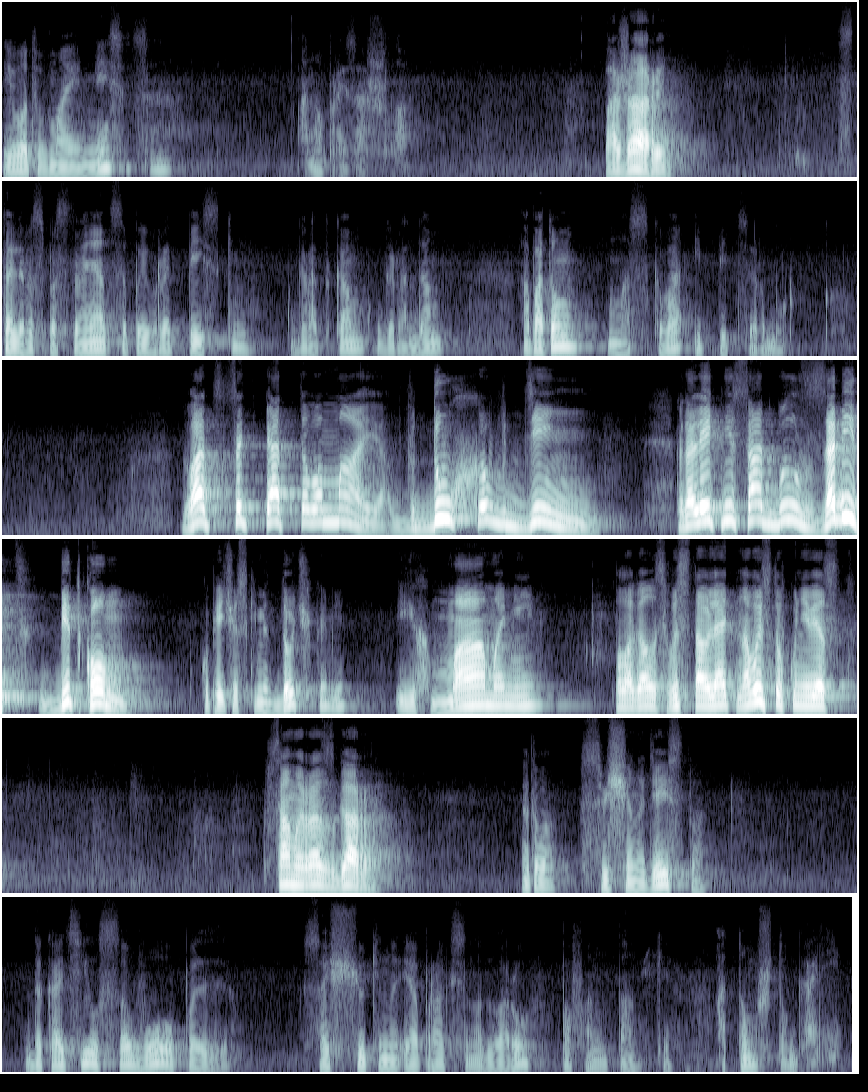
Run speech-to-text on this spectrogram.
И вот в мае месяце оно произошло. Пожары стали распространяться по европейским городкам, городам, а потом Москва и Петербург. 25 мая, в Духов день, когда летний сад был забит битком купеческими дочками и их мамами, полагалось выставлять на выставку невест в самый разгар этого священодейства докатился вопль со Щукина и Апраксина дворов по фонтанке о том, что горит.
